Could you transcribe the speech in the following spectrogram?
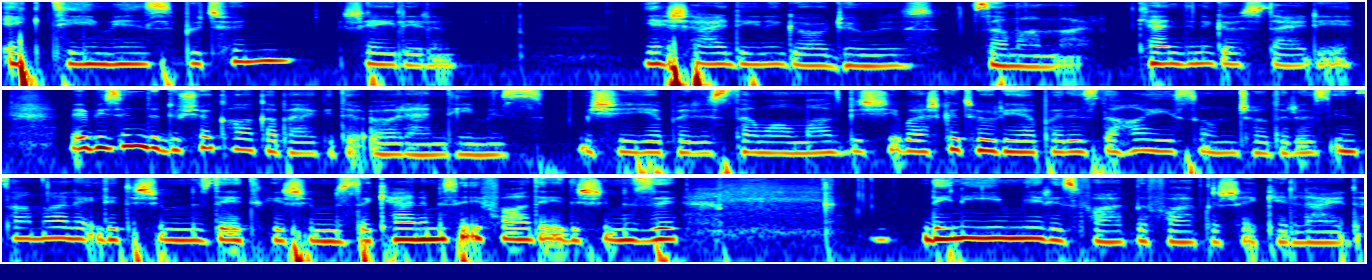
ektiğimiz bütün şeylerin yeşerdiğini gördüğümüz zamanlar, kendini gösterdiği ve bizim de düşe kalka belki de öğrendiğimiz bir şey yaparız tam olmaz, bir şey başka türlü yaparız, daha iyi sonuç alırız. İnsanlarla iletişimimizde, etkileşimimizde, kendimizi ifade edişimizi deneyimleriz farklı farklı şekillerde.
